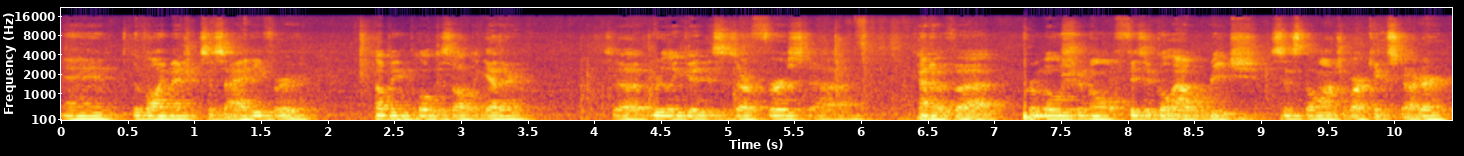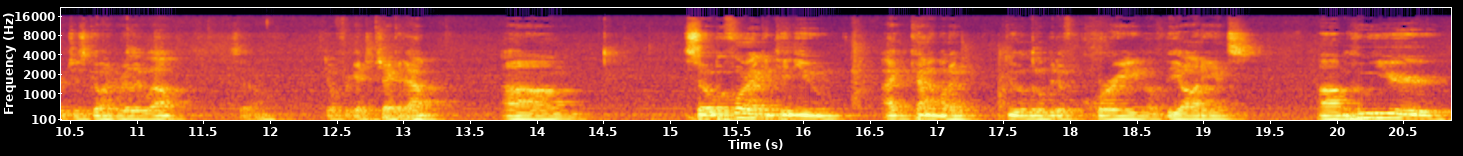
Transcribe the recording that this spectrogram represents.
and the Volumetric Society for helping pull this all together. It's uh, really good. This is our first uh, kind of uh, promotional physical outreach since the launch of our Kickstarter, which is going really well. So don't forget to check it out. Um, so before I continue, I kind of want to do a little bit of querying of the audience. Um, who here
